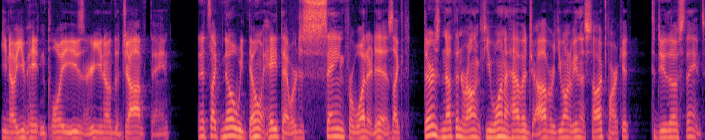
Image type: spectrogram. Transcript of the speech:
you know, you hate employees or, you know, the job thing. And it's like, no, we don't hate that. We're just saying for what it is. Like, there's nothing wrong if you want to have a job or you want to be in the stock market to do those things.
